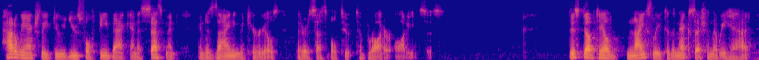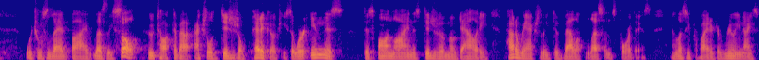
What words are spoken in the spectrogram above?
how do we actually do useful feedback and assessment and designing materials that are accessible to, to broader audiences. This dovetailed nicely to the next session that we had, which was led by Leslie Sult, who talked about actual digital pedagogy. So we're in this, this online, this digital modality. How do we actually develop lessons for this? And Leslie provided a really nice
